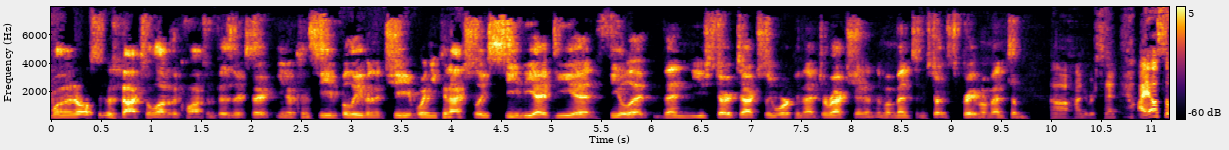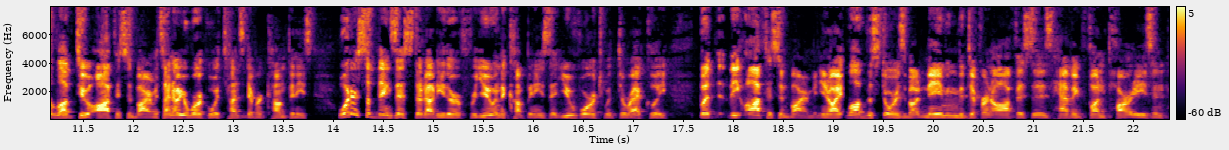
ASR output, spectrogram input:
Well, it also goes back to a lot of the quantum physics that, you know, conceive, believe, and achieve. When you can actually see the idea and feel it, then you start to actually work in that direction and the momentum starts to create momentum. Uh, 100%. I also love too office environments. I know you're working with tons of different companies. What are some things that stood out either for you and the companies that you've worked with directly, but the office environment? You know, I love the stories about naming the different offices, having fun parties, and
